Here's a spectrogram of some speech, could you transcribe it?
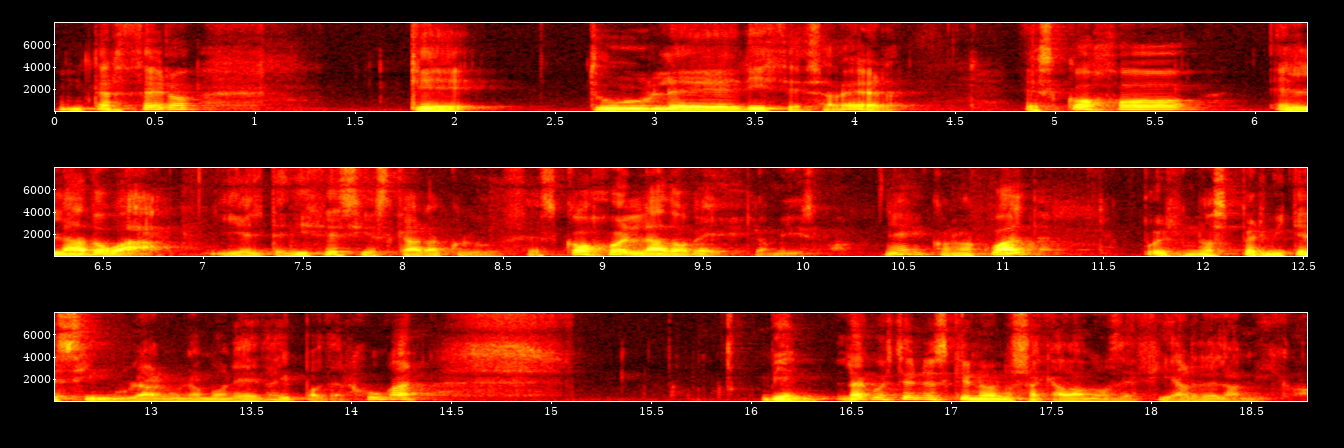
un tercero que tú le dices, a ver, escojo el lado A y él te dice si es cara cruz, escojo el lado B, lo mismo, ¿eh? con lo cual pues nos permite simular una moneda y poder jugar. Bien, la cuestión es que no nos acabamos de fiar del amigo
